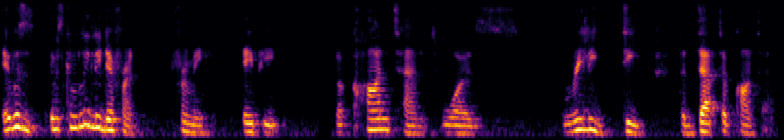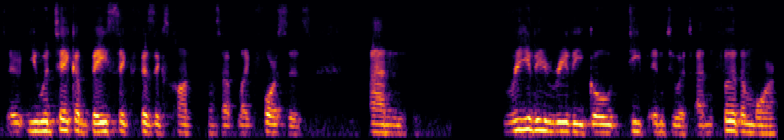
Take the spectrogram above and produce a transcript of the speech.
it was it was completely different for me. Ap the content was really deep the depth of content. You would take a basic physics concept like forces and really, really go deep into it. And furthermore,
